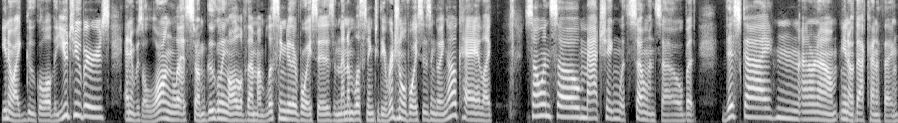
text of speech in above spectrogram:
you know, I Google all the YouTubers, and it was a long list. So I'm Googling all of them, I'm listening to their voices, and then I'm listening to the original voices and going, okay, like so and so matching with so and so, but this guy, hmm, I don't know, you know, that kind of thing.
